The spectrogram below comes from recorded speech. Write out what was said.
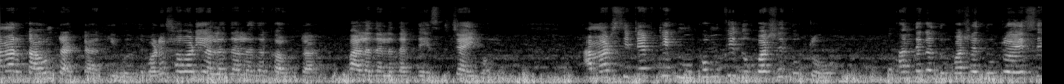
আমার কাউন্টারটা কি বলতে পারো, সবারই আলাদা আলাদা কাউন্টার বা আলাদা আলাদা ডেস্ক যাই বলো। আমার সিটের ঠিক মুখোমুখি দুপাশে দুটো। ওখান থেকে দুপাশে দুটো এসি,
